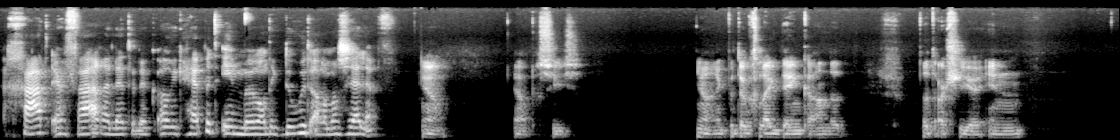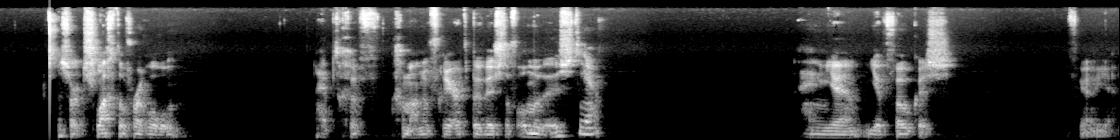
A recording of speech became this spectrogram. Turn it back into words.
gaat ervaren letterlijk, oh ik heb het in me, want ik doe het allemaal zelf. Ja, ja precies. Ja, en ik moet ook gelijk denken aan dat, dat als je je in een soort slachtofferrol hebt ge gemanoeuvreerd, bewust of onbewust. Ja. En je, je focus, of je, je-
